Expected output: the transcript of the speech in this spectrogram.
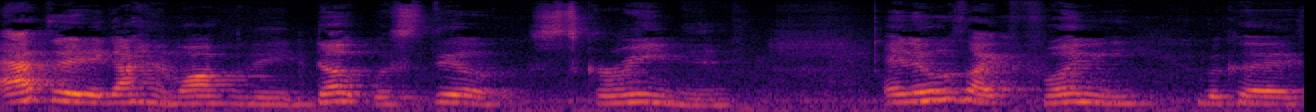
after they got him off of it, Duck was still screaming, and it was like funny because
